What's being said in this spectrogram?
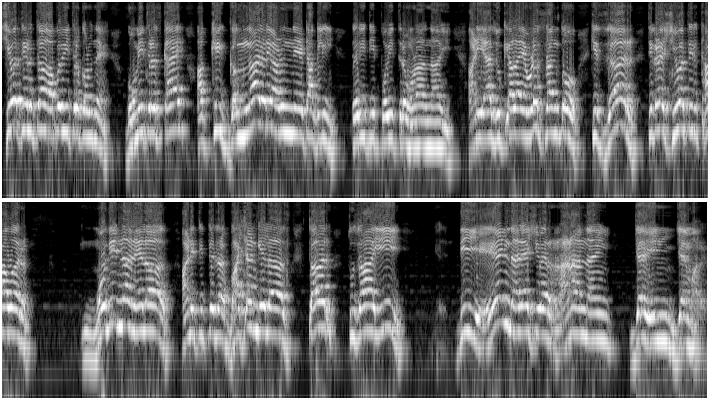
शिवतीर्थ अपवित्र करू नये. गोमित्रच काय? अख्खी गंगा जरी आणून ने टाकली तरी ती पवित्र होणार नाही. आणि या झुक्याला एवढंच सांगतो की जर तिकडे शिवतीर्थावर मोदींना नेलं आणि तिथे जर भाषण केलंस तर तुझाही दी एंड झाल्याशिवाय राहणार नाही. जय हिंद जय महाराष्ट्र.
